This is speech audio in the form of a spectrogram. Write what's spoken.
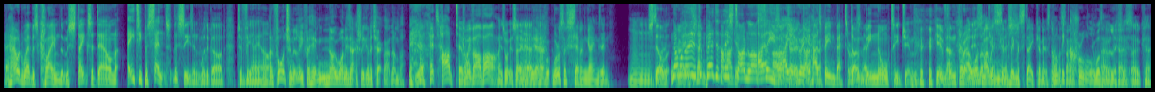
Uh, Howard Webb has claimed that mistakes are down 80% this season with regard to VAR. Unfortunately for him, no one is actually going to check that number. it's hard to. Can we VAR VAR, is what you're saying? Yeah. Yeah. Yeah. we're also seven games in. Still, no, well, It's- compared to this time last I, season, I, Jim, agree. don't, It has been better. don't hasn't be it? naughty, Jim. Give them credit. I was, I was simply mistaken. It's not Don't the be same. cruel. It wasn't Okay, malicious. Okay.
